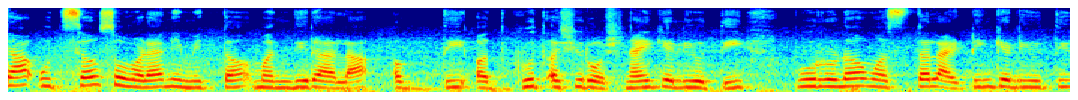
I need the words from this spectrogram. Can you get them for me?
या उत्सव सोहळ्यानिमित्त मंदिराला अगदी अद्भुत अशी रोषणाई केली होती. पूर्ण मस्त लाईटिंग केली होती.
